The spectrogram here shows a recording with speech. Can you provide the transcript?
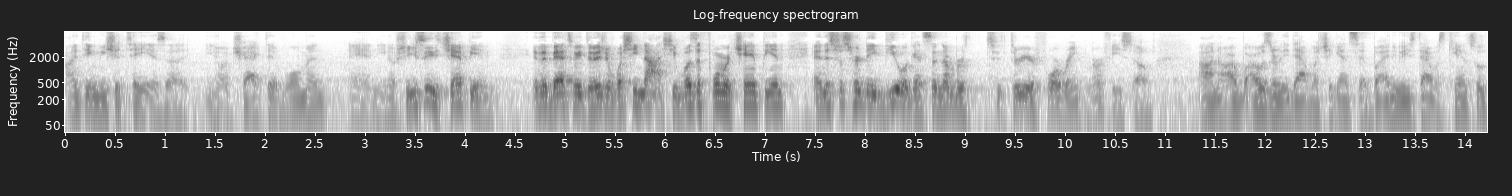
I think Miesha Tate is a you know attractive woman, and you know she used to be the champion in the bantamweight division. Was she not? She was a former champion, and this was her debut against the number two, three or four ranked Murphy. So I don't know. I, I wasn't really that much against it, but anyways, that was canceled.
